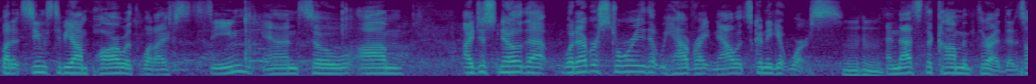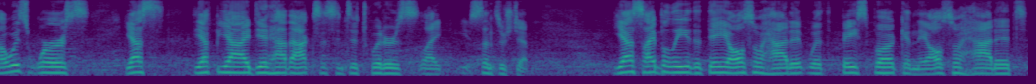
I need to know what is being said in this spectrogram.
but it seems to be on par with what I've seen. And so um, I just know that whatever story that we have right now, it's going to get worse. Mm-hmm. And that's the common thread, that it's always worse. Yes, the FBI did have access into Twitter's like censorship. Yes, I believe that they also had it with Facebook and they also had it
